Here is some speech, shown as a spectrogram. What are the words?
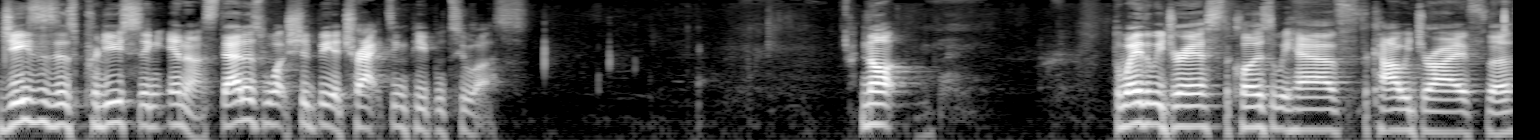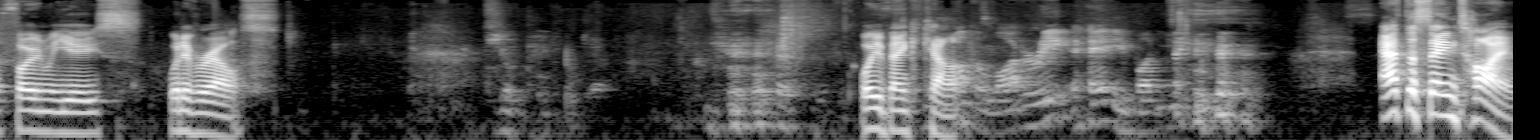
Jesus is producing in us. That is what should be attracting people to us not the way that we dress, the clothes that we have, the car we drive, the phone we use, whatever else. or your bank account. the lottery? Hey, buddy. At the same time,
